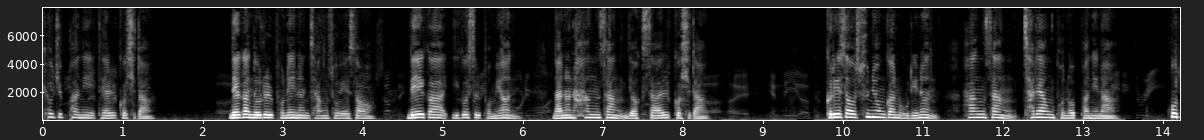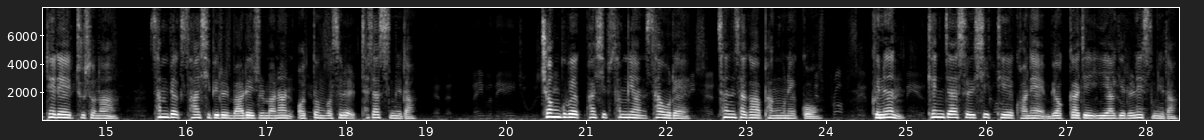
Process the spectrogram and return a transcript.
표지판이 될 것이다. 내가 너를 보내는 장소에서 내가 이것을 보면 나는 항상 역사할 것이다. 그래서 수년간 우리는 항상 차량 번호판이나 호텔의 주소나 341을 말해줄 만한 어떤 것을 찾았습니다. 1983년 4월에 천사가 방문했고 그는 캔자스 시티에 관해 몇 가지 이야기를 했습니다.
